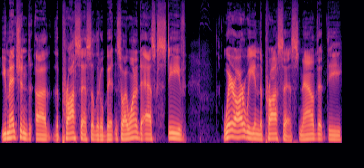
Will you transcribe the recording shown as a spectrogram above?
You mentioned uh, the process a little bit, and so I wanted to ask Steve, where are we in the process now that the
